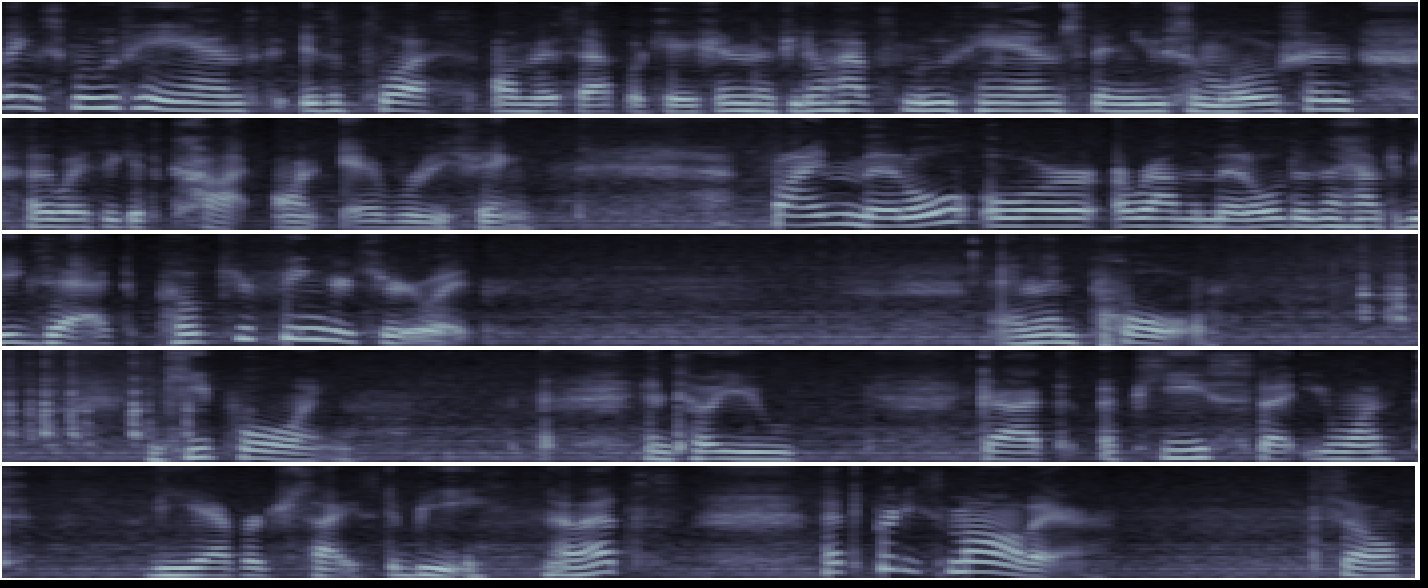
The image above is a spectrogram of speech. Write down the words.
having smooth hands is a plus on this application. If you don't have smooth hands, then use some lotion, otherwise it gets caught on everything. Find the middle or around the middle, doesn't have to be exact, poke your finger through it, and then pull. And keep pulling until you got a piece that you want the average size to be. Now that's that's pretty small there. So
